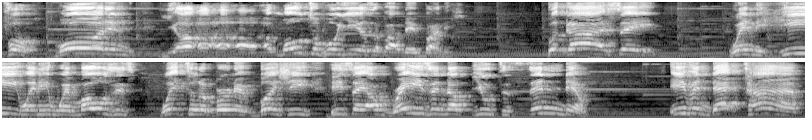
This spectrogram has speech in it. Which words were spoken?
for more than uh, uh, uh, multiple years about their bondage. But God say, when he, when he, when Moses went to the burning bush, he, he say, I'm raising up you to send them. Even that time,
